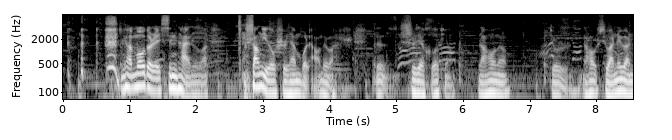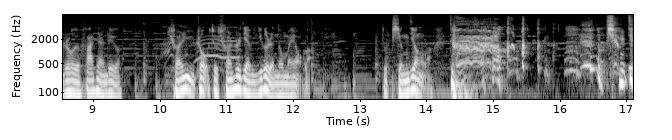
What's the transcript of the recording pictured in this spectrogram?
你看 Mother 这心态对吧？上帝都实现不了对吧？嗯，世界和平。然后呢？就是，然后许完这愿之后，就发现这个全宇宙就全世界一个人都没有了，就平静了，就就情境，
